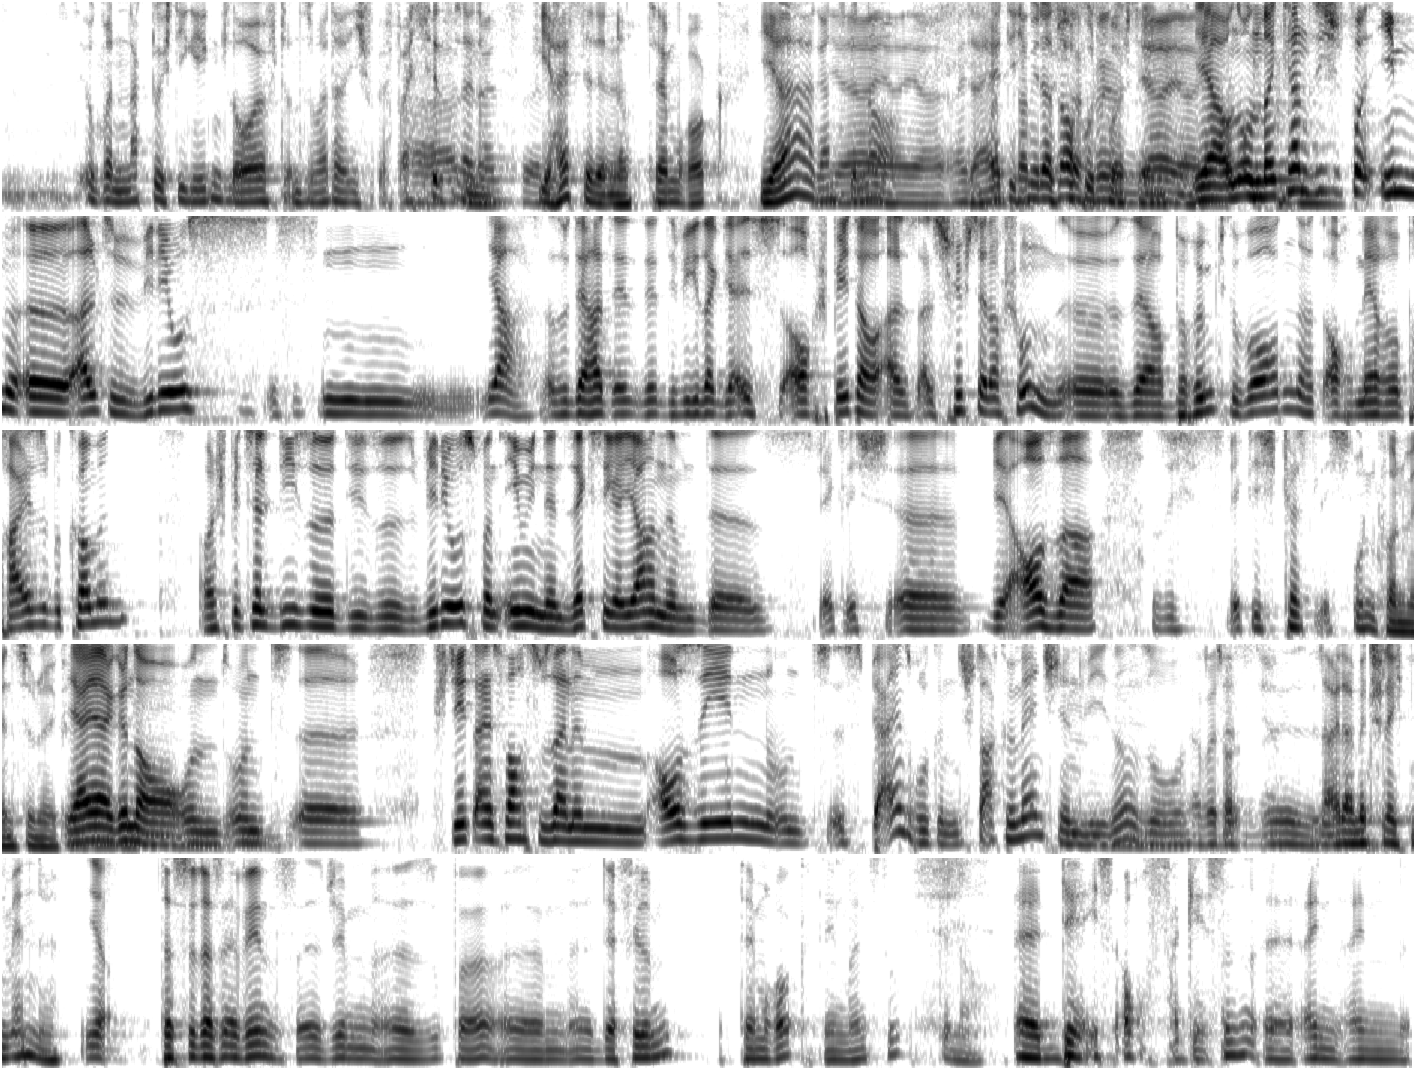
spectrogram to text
irgendwann nackt durch die Gegend läuft und so weiter. Ich weiß jetzt leider, meinst, äh, wie heißt der denn noch? Tamrock. Ja, ganz Ja, genau. ja, ja. Da hätte ich mir das auch gut vorstellen Film. können. Ja, Ja, und, und man kann sich von ihm äh, alte Videos, es ist ein, ja, also der hat, der, der, wie gesagt, der ist auch später als, als Schriftsteller schon äh, sehr berühmt geworden, hat auch mehrere Preise bekommen. Aber speziell diese, diese Videos von ihm in den 60er Jahren, das ist wirklich, äh, wie er aussah, also ist wirklich köstlich. Unkonventionell. Ja, ja, genau. Und, und äh, steht einfach zu seinem Aussehen und ist beeindruckend. Starke Menschen irgendwie, ne? So, Aber das, äh, Leider mit schlechtem Ende. ja. dass du das erwähnst, äh, Jim, äh, super. Ähm, äh, der Film, Tamrock, den meinst du? Genau. Äh, der ist auch vergessen. Äh, ein ein äh,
